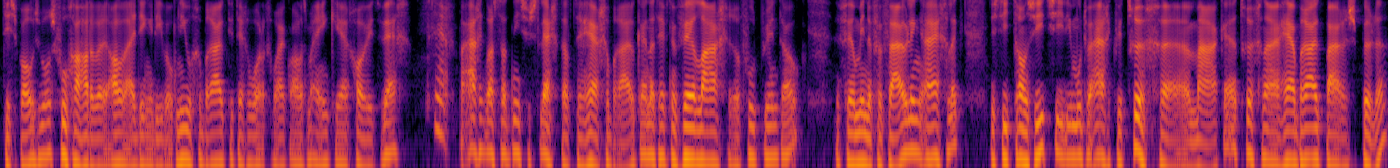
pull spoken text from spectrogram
disposables. Vroeger hadden we allerlei dingen die we opnieuw gebruikten. Tegenwoordig gebruiken we alles maar één keer en gooien het weg. Ja. Maar eigenlijk was dat niet zo slecht, dat te hergebruiken. En dat heeft een veel lagere footprint ook. veel minder vervuiling eigenlijk. Dus die transitie, die moeten we eigenlijk weer terug uh, maken. Terug naar herbruikbare spullen.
